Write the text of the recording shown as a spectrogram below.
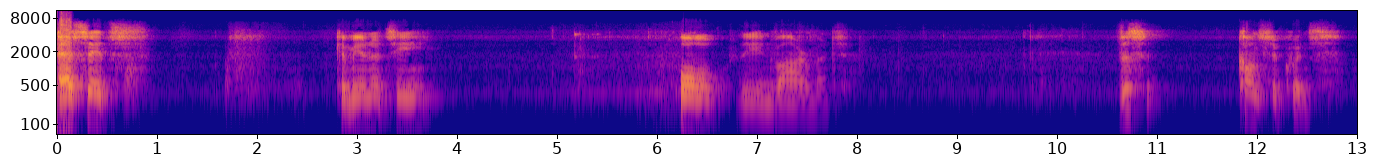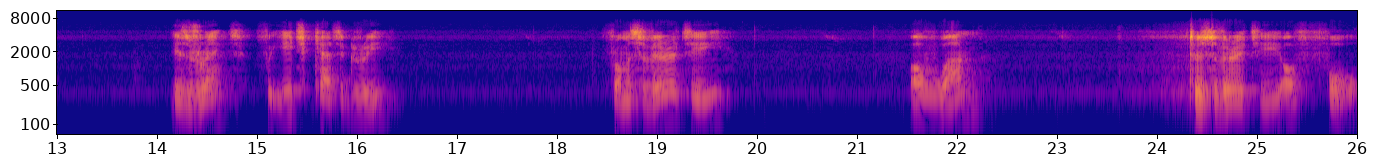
assets, community, or the environment. This consequence is ranked for each category from a severity of 1 to a severity of 4.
